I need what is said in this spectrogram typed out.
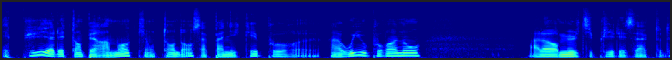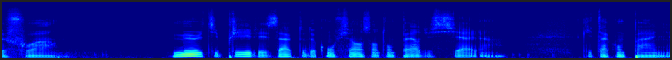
Et puis, il y a les tempéraments qui ont tendance à paniquer pour un oui ou pour un non. Alors multiplie les actes de foi, multiplie les actes de confiance en ton Père du ciel qui t'accompagne,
